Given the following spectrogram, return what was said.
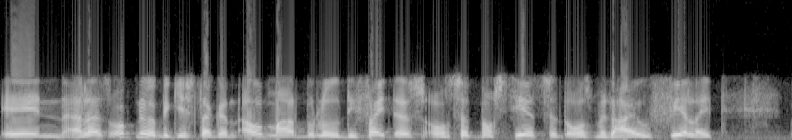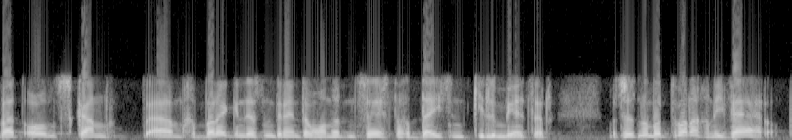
en hulle is ook nou 'n bietjie stuk in al maar bedoel die feit is ons sit nog steeds sit ons met daai hoeveelheid wat ons kan ehm um, gebruik en dis omtrent 160000 km. Ons is nommer 20 in die wêreld.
